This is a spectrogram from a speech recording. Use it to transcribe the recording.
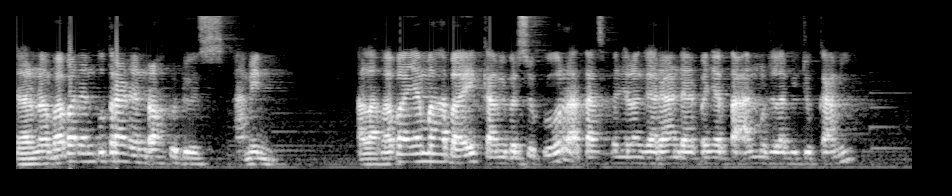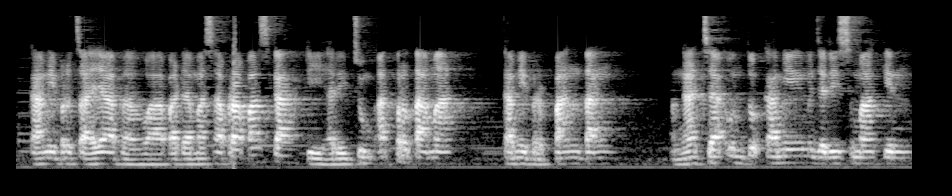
Dalam nama Bapa dan Putra dan Roh Kudus. Amin. Allah Bapa yang Maha Baik, kami bersyukur atas penyelenggaraan dan penyertaan-Mu dalam hidup kami. Kami percaya bahwa pada masa Prapaskah di hari Jumat pertama, kami berpantang mengajak untuk kami menjadi semakin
